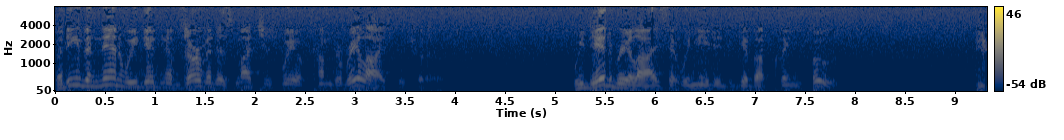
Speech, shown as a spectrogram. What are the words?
But even then, we didn't observe it as much as we have come to realize we should. We did realize that we needed to give up clean food.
